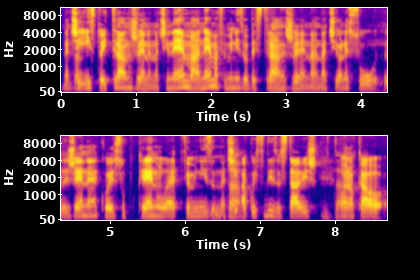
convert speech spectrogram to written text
Znači Da. isto i trans žene, znači nema, nema feminizma bez trans žena, znači one su žene koje su pokrenule feminizam, znači Da. ako ih sad izostaviš, Da. ono kao,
